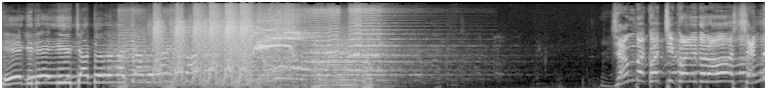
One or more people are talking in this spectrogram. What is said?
ಹೇಗಿದೆ ಈ ಚತುರನ ಚದುರಂಗದ? ಜಂಬ ಕೊಚ್ಚಿಕೊಳ್ಳಿದರು ಚಂಡ.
